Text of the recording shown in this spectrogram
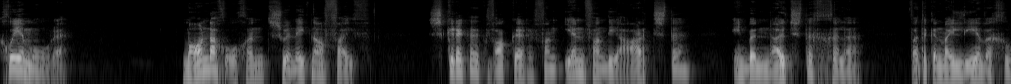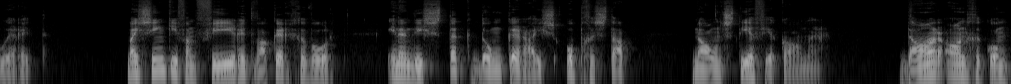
Goeiemôre. Maandagooggend, so net na 5, skrik ek wakker van een van die hardste en benoudste gille wat ek in my lewe gehoor het. My seentjie van 4 het wakker geword en in die stikdonker huis opgestap na ons TV-kamer. Daar aangekom,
